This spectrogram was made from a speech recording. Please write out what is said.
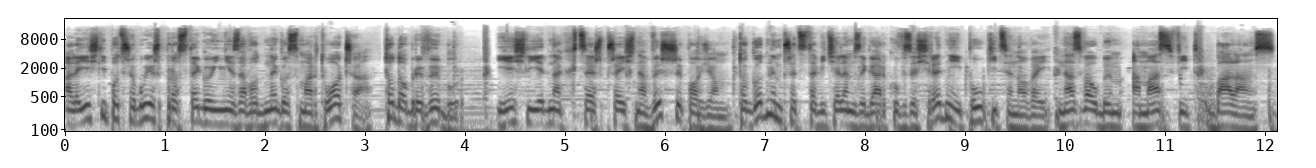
Ale jeśli potrzebujesz prostego i niezawodnego smartwatcha, to dobry wybór. Jeśli jednak chcesz przejść na wyższy poziom, to godnym przedstawicielem zegarków ze średniej półki cenowej nazwałbym Amazfit Balance.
